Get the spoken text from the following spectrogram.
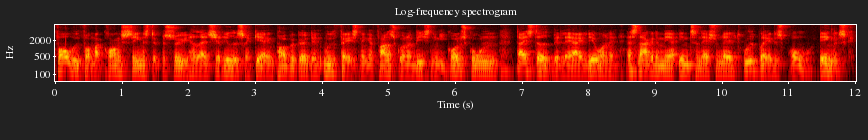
Forud for Macrons seneste besøg havde Algeriets regering påbegyndt en udfasning af franskundervisning i grundskolen, der i stedet vil lære eleverne at snakke det mere internationalt udbredte sprog, engelsk,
